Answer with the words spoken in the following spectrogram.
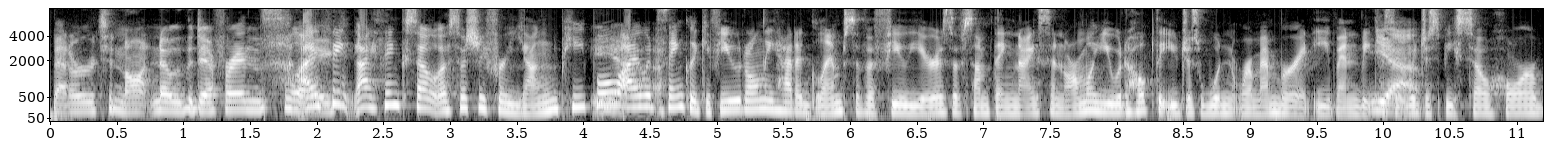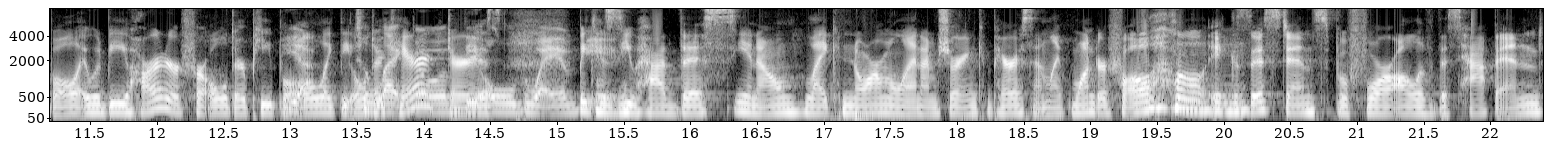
better to not know the difference. I think I think so, especially for young people. I would think like if you had only had a glimpse of a few years of something nice and normal, you would hope that you just wouldn't remember it even because it would just be so horrible. It would be harder for older people, Yeah, like the older of the characters, old way of because being. you had this, you know, like normal and I'm sure in comparison, like wonderful Mm-hmm. existence before all of this happened.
